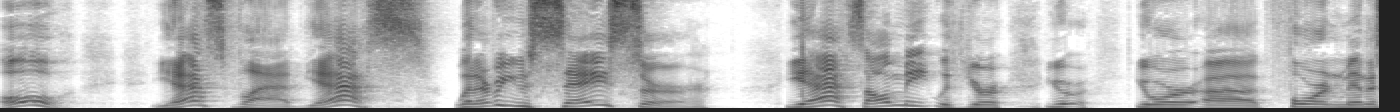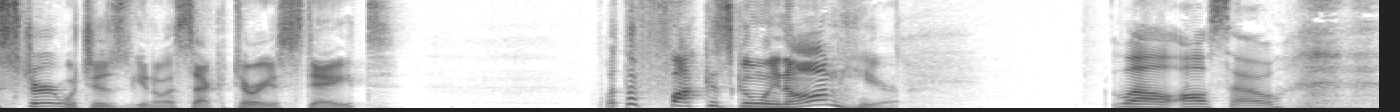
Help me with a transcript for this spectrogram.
Oh, yes, Vlad. Yes. Whatever you say, sir. Yes, I'll meet with your your your uh, foreign minister, which is you know a secretary of state. What the fuck is going on here? Well, also,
